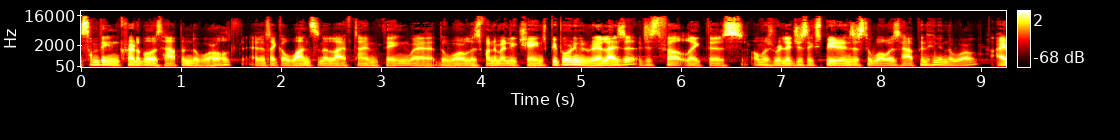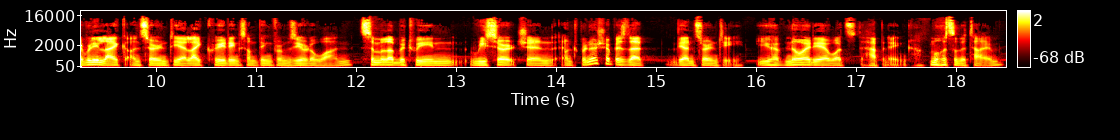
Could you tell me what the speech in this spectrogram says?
something incredible has happened in the world and it's like a once in a lifetime thing where the world has fundamentally changed. People don't even realize it. It just felt like this almost religious experience as to what was happening in the world. I really like uncertainty. I like creating something from zero to one. Similar between research and entrepreneurship is that the uncertainty. You have no idea what's happening most of the time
